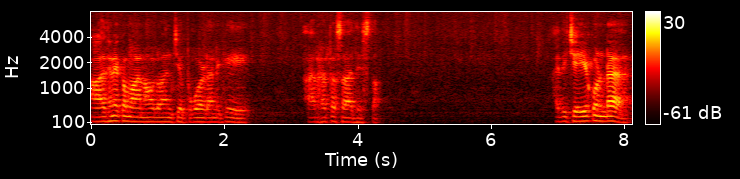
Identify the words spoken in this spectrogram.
ఆధునిక మానవులు అని చెప్పుకోవడానికి అర్హత సాధిస్తాం. అది చేయకుండా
